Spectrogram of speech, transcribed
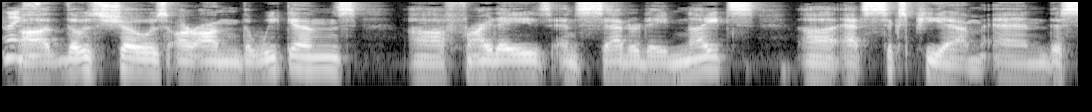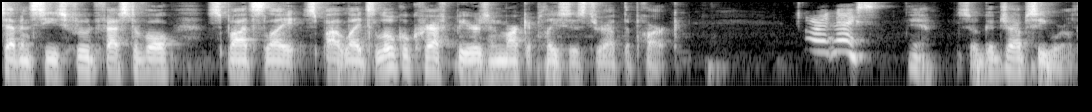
Nice. Uh, those shows are on the weekends, uh, Fridays and Saturday nights uh, at 6 p.m. And the Seven Seas Food Festival spotlight, spotlights local craft beers and marketplaces throughout the park. All right. Nice. Yeah, so good job, SeaWorld.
